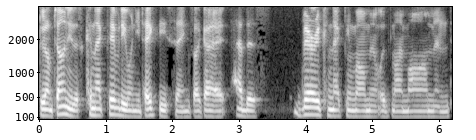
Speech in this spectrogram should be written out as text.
Dude, I'm telling you, this connectivity when you take these things. Like I had this very connecting moment with my mom, and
